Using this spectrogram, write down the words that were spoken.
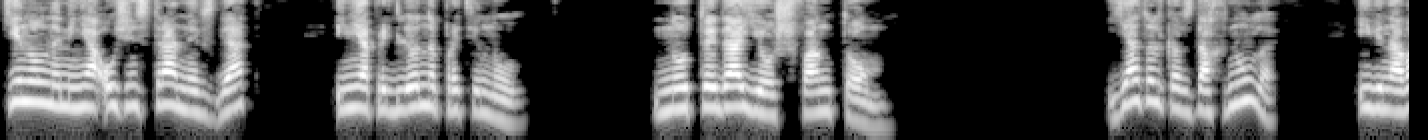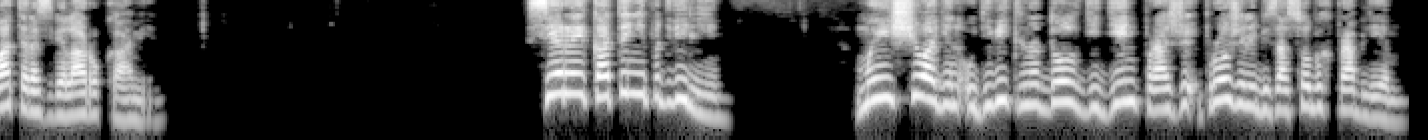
кинул на меня очень странный взгляд и неопределенно протянул. «Ну ты даешь, фантом!» Я только вздохнула и виновато развела руками. Серые коты не подвели. Мы еще один удивительно долгий день прожи прожили без особых проблем.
